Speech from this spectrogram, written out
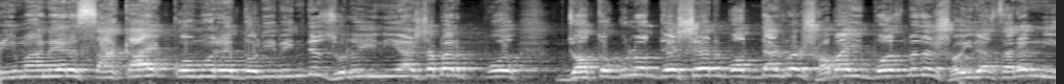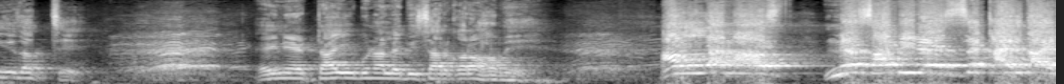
বিমানের চাকায় কোমরে দড়ি বিন্দে ঝুলই নিয়ে আসা হবে। যতগুলো দেশের মধ্যে আসবে সবাই বসবে যে স্বৈরাচারে নিয়ে যাচ্ছে। এই নিয়ে ট্রাইব্যুনালে বিচার করা হবে। আল্লাহ নেসাবিরে যে কায়দায়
